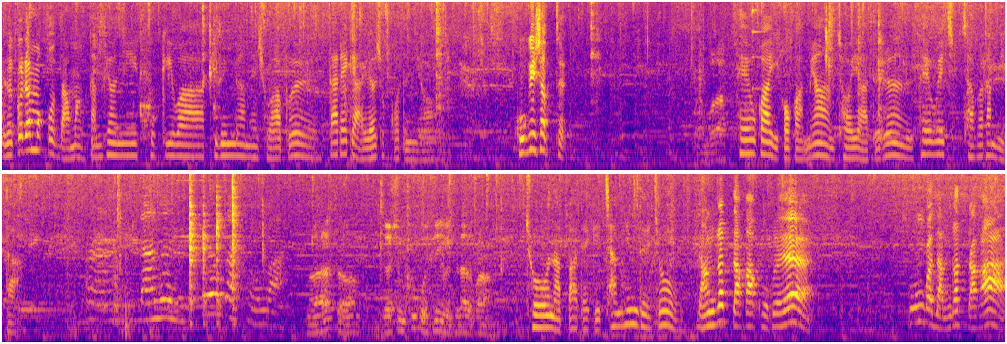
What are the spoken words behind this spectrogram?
이거 끓여 먹고 남아. 남편이 고기와 비빔면의 조합을 딸에게 알려줬거든요. 고기 셔틀. 새우가 익어가면 저희 아들은 새우에 집착을 합니다. 나는 새우가 좋아. 어, 알았어. 열심히 굽고 있으니까 기다려봐. 좋은 아빠 되기 참 힘들죠? 남겼다가 고기를 구운 거 남겼다가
